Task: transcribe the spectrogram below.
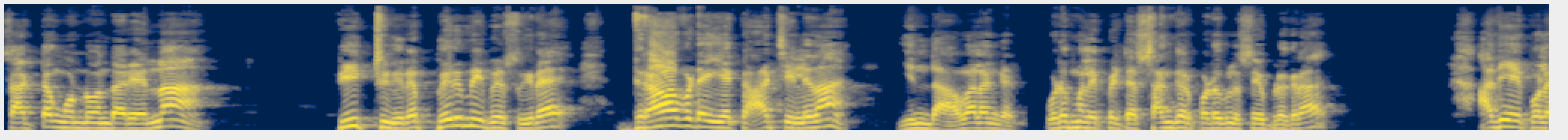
சட்டம் கொண்டு வந்தார் எல்லாம் பீற்றுகிற பெருமை பேசுகிற திராவிட இயக்க ஆட்சியில தான் இந்த அவலங்கள். உடுமலைப்பேட்டை சங்கர் படுகொலை செய்யப்படுகிறார். அதே போல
